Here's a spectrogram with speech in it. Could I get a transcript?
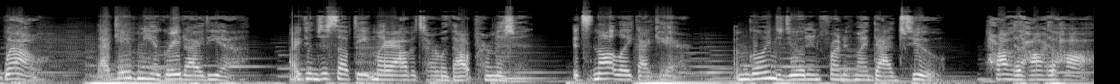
Wow! That gave me a great idea. I can just update my avatar without permission. It's not like I care. I'm going to do it in front of my dad too. Ha ha ha ha ha.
